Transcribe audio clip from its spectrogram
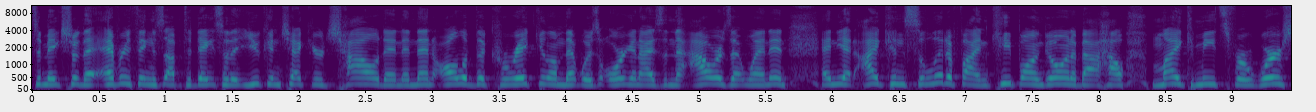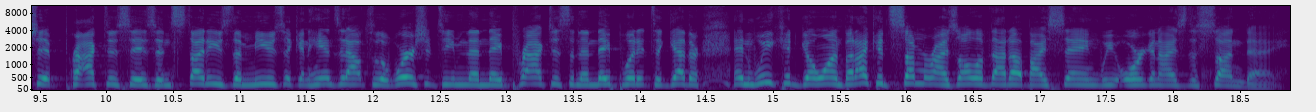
to make sure that everything is up to date so that you can check your child in. And then all of the curriculum that was organized and the hours that went in. And yet I can solidify and keep on going about about how Mike meets for worship practices and studies the music and hands it out to the worship team. Then they practice and then they put it together. And we could go on, but I could summarize all of that up by saying we organize the Sunday.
